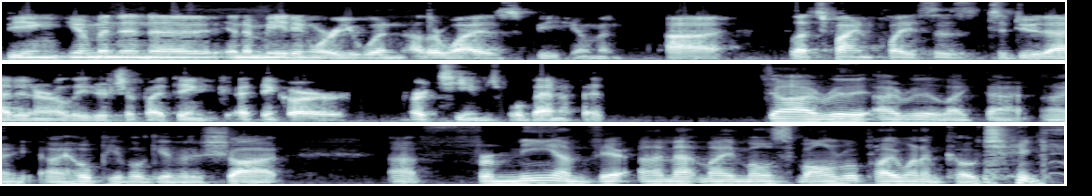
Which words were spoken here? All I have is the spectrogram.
being human in a in a meeting where you wouldn't otherwise be human. Uh, let's find places to do that in our leadership. I think I think our our teams will benefit. I really I really like that. I, I hope people give it a shot. Uh, for me, I'm very, I'm at my most vulnerable probably when I'm coaching.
